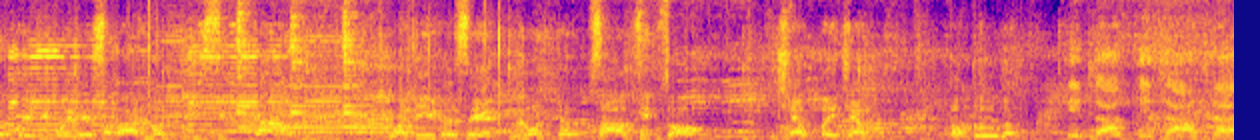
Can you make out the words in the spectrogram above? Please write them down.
มป์เวทีมวยเทศบาลรุ่น 29 วันนี้เกษตรรุ่นครับ 32 แชมป์ไม่แชมป์ต้องดูครับ ติดตามติดตามได้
